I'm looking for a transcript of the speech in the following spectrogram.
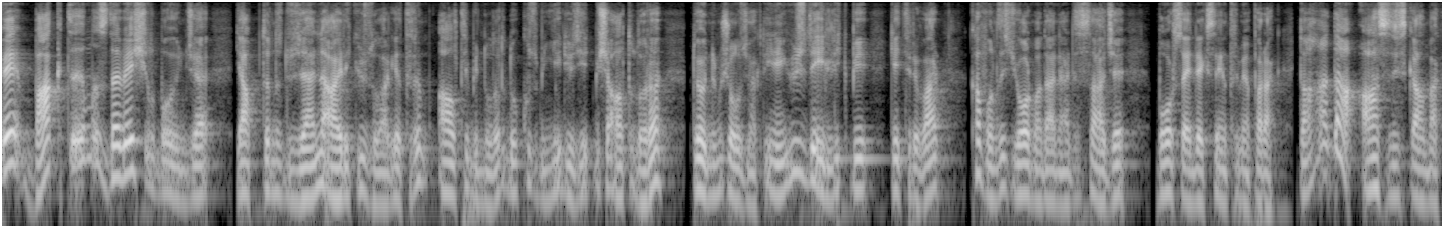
Ve baktığımızda 5 yıl boyunca yaptığınız düzenli aylık 100 dolar yatırım 6 bin doları 9776 dolara döndürmüş olacaktı. Yine %50'lik bir getiri var. Kafanızı hiç yormadan neredeyse sadece borsa endeksine yatırım yaparak daha da az risk almak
